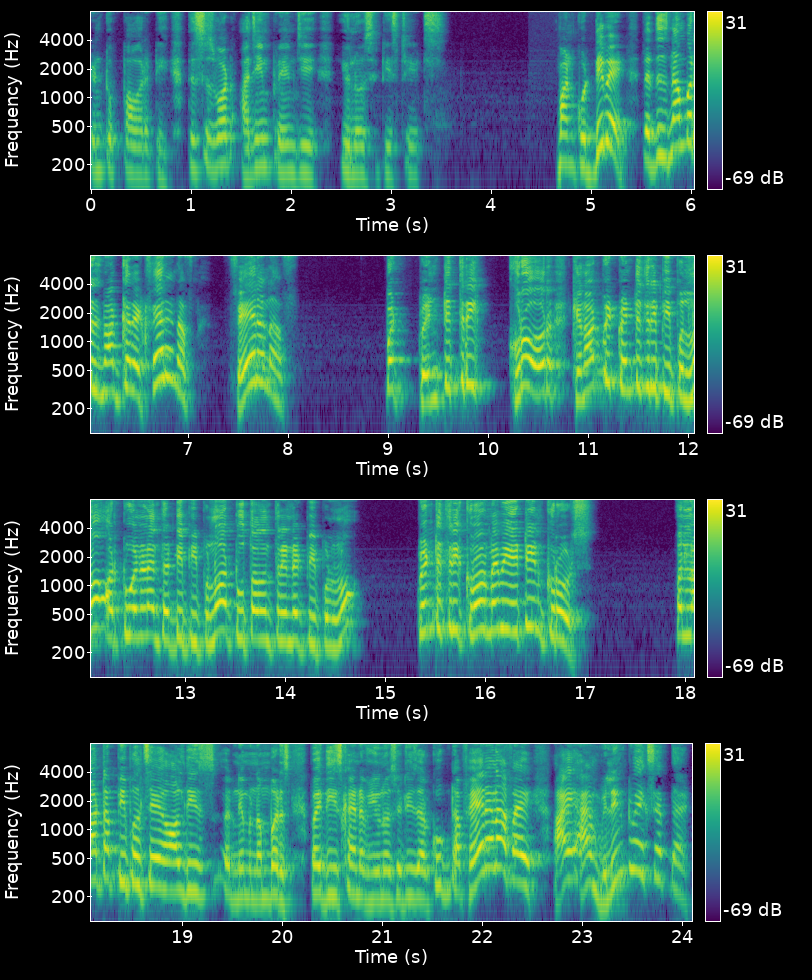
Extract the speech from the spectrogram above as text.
into poverty. This is what Azim Premji University states. One could debate that this number is not correct. Fair enough. Fair enough. But 23 crore cannot be 23 people, no, or 230 people, no, or 2300 people, no. 23 crore, maybe 18 crores. A lot of people say all these uh, numbers by these kind of universities are cooked up. Fair enough, I, I am willing to accept that.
